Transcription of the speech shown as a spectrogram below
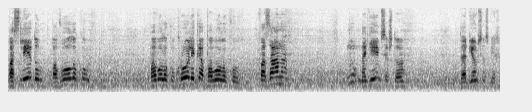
по следу, по волоку, по волоку кролика, по волоку фазана. Ну, надеемся, что добьемся успеха.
